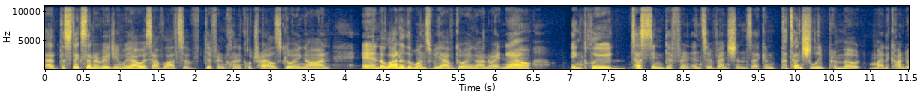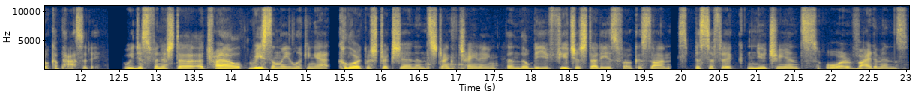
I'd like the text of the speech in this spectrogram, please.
At the Sticht Center of Aging, we always have lots of different clinical trials going on. And a lot of the ones we have going on right now include testing different interventions that can potentially promote mitochondrial capacity. We just finished a, a, trial recently looking at caloric restriction and strength training. Then there'll be future studies focused on specific nutrients or vitamins.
